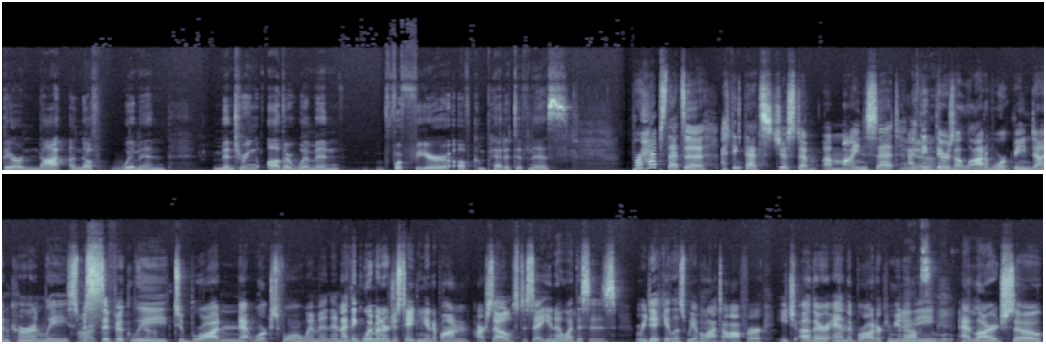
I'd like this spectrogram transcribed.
there are not enough women mentoring other women for fear of competitiveness? Perhaps that's a, I think that's just a, a mindset. I think there's a lot of work being done currently specifically to broaden networks for Mm-hmm. women. And I think women are just taking it upon ourselves to say, you know what, this is ridiculous. We have a lot to offer each other and the broader community Absolutely. at large. So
